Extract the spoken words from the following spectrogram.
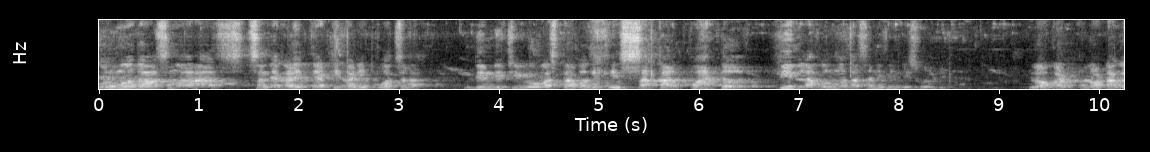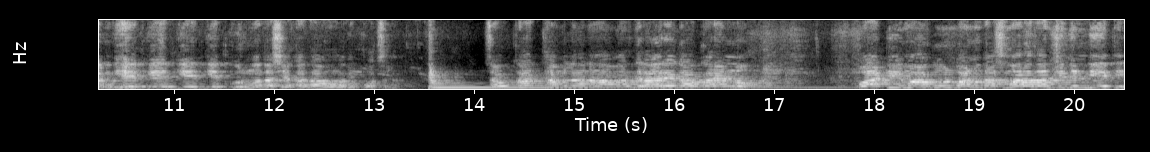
कुर्मदास महाराज संध्याकाळी त्या ठिकाणी पोहोचला. दिंडीची व्यवस्था बघितली. सकाळ पहाट तीन लाख कुर्मदासाने दिंडी सोडली. लोक लोटागण घेत घेत घेत घेत कुर्मदास एका गावामध्ये पोहोचला. चौकात थांबला ना आवाज दिला अरे गावकऱ्यांनो पाठी मागून भानुदास महाराजांची दिंडी येते.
